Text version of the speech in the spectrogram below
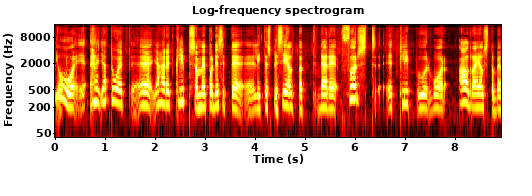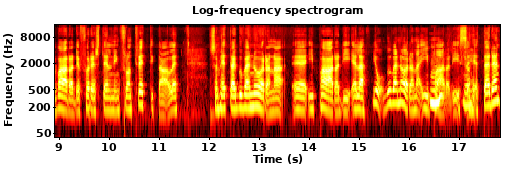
Jo, jag, tog ett, jag har ett klipp som är på det sättet eh, lite speciellt. att Där är först ett klipp ur vår allra äldsta bevarade föreställning från 30-talet som heter Guvernörerna eh, i paradis, eller jo, Guvernörerna i paradiset ja. heter den.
